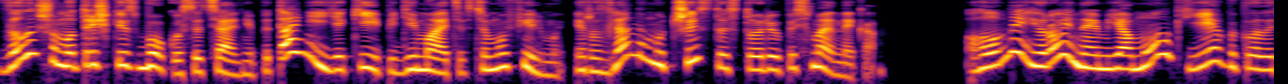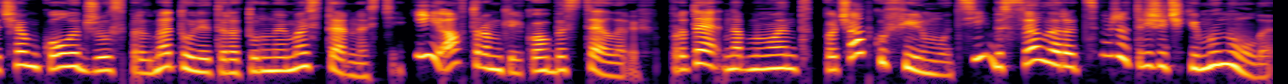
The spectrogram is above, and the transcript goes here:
Залишимо трішки збоку соціальні питання, які підіймаються в цьому фільмі, і розглянемо чисту історію письменника. Головний герой на ім'я Монк є викладачем коледжу з предмету літературної майстерності і автором кількох бестселерів. Проте на момент початку фільму ці бестселери це вже трішечки минуле,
